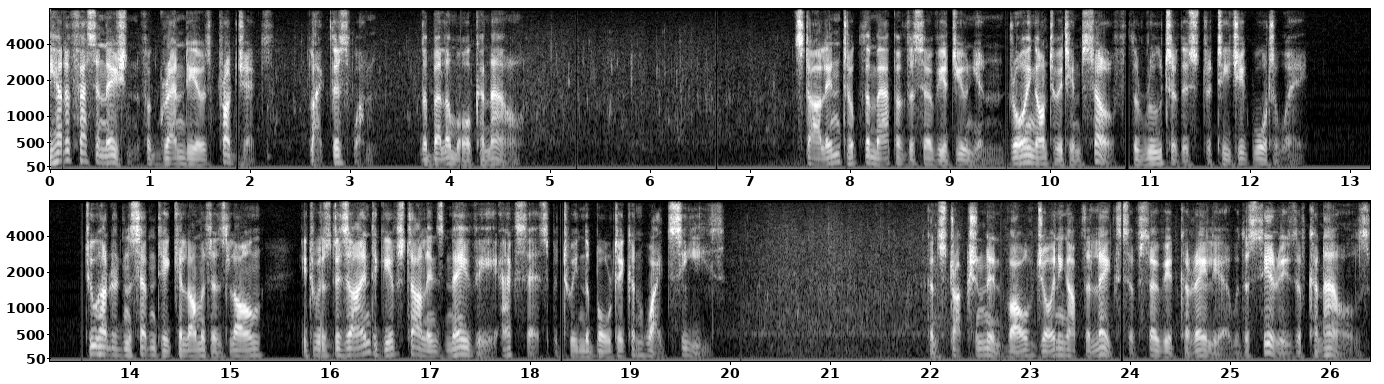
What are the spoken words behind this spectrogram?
He had a fascination for grandiose projects, like this one, the Belomor Canal. Stalin took the map of the Soviet Union, drawing onto it himself the route of this strategic waterway. 270 kilometers long, it was designed to give Stalin's navy access between the Baltic and White Seas. Construction involved joining up the lakes of Soviet Karelia with a series of canals.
